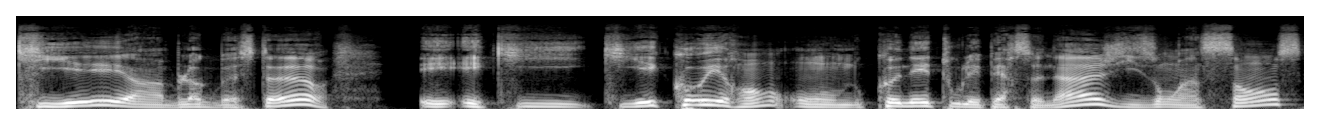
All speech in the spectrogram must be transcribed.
qui est un blockbuster et, qui, qui est cohérent. On connaît tous les personnages, ils ont un sens,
